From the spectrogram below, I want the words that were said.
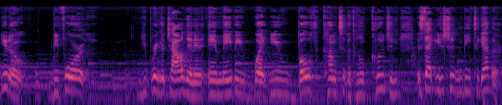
you know before you bring a child in it, and maybe what you both come to the conclusion is that you shouldn't be together.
